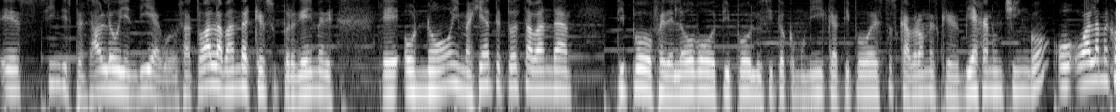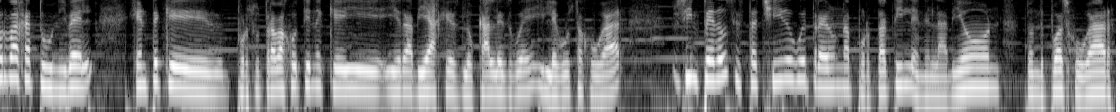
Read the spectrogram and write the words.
es indispensable hoy en día, güey. O sea, toda la banda que es super gamer eh, o no, imagínate toda esta banda tipo Fede Lobo, tipo Lucito Comunica, tipo estos cabrones que viajan un chingo, o, o a lo mejor baja tu nivel, gente que por su trabajo tiene que i- ir a viajes locales, güey, y le gusta jugar. Sin pedos, está chido, güey, traer una portátil en el avión donde puedas jugar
